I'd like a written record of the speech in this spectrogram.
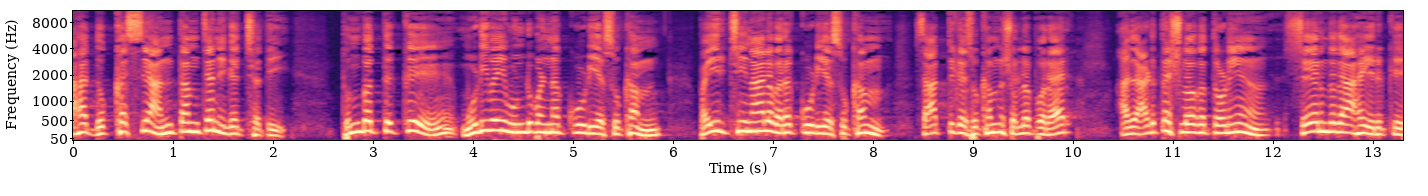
ஆக துக்கசிய அந்தம் ச நிகச்சதி. துன்பத்துக்கு முடிவை உண்டு பண்ணக்கூடிய சுகம் பயிற்சியினால் வரக்கூடிய சுகம் சாத்விக சுகம்னு சொல்ல போகிறார் அது அடுத்த ஸ்லோகத்தோடையும் சேர்ந்ததாக இருக்கு.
